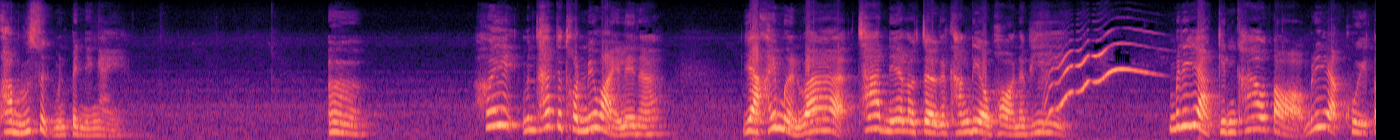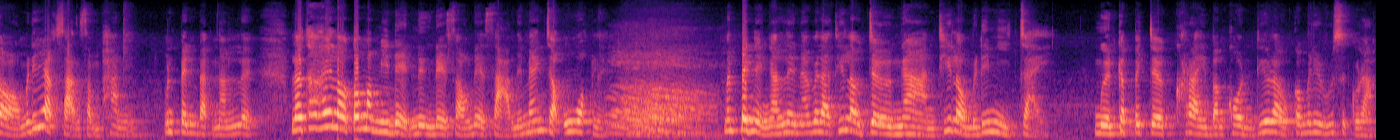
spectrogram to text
ความรู้สึกมันเป็นยังไง เออเฮ้ยมันแทบจะทนไม่ไหวเลยนะ อยากให้เหมือนว่าชาตินี้เราเจอกันครั้งเดียวพอนะพี่ ไม่ได้อยากกินข้าวต่อ ไม่ได้อยากคุยต่อ ไม่ได้อยากสารสัมพันธ์ มันเป็นแบบนั้นเลย แล้วถ้าให้เราต้องมามีเดทหนึ่งเดทสองเดทสามเนี่ยแม่งจะอ้วกเลย มันเป็นอย่างนั้นเลยนะ เวลาที่เราเจองานที่เราไม่ได้มีใจ เหมือนกับไปเจอใครบางคนที่เราก็ไม่ได้รู้สึกรัก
